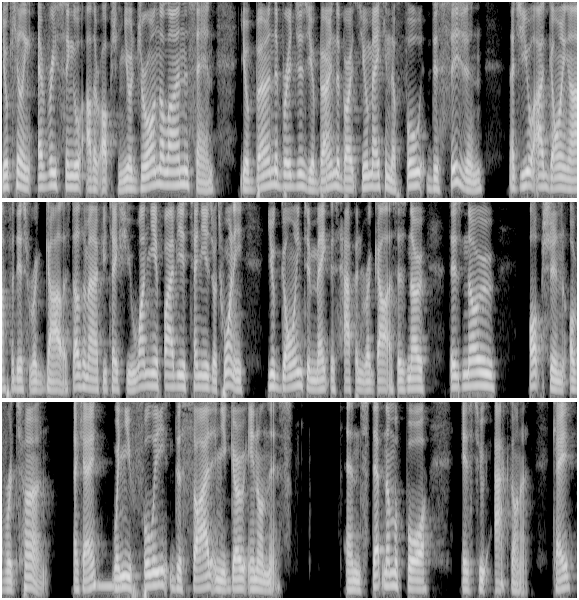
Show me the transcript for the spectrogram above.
You're killing every single other option. You're drawing the line in the sand. You're burning the bridges. You're burning the boats. You're making the full decision that you are going after this regardless. Doesn't matter if it takes you one year, five years, 10 years, or 20, you're going to make this happen regardless. There's no, there's no option of return. Okay. When you fully decide and you go in on this. And step number four is to act on it. Okay.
